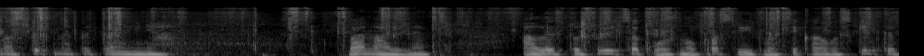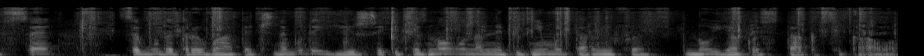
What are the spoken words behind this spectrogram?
Наступне питання. Банальне. Але стосується кожного. Про світло. Цікаво, скільки все це буде тривати, чи не буде гірше, і чи знову нам не піднімуть тарифи. Ну, якось так цікаво.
